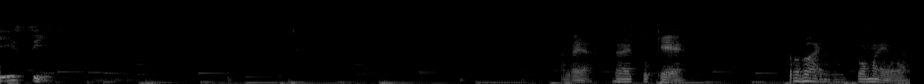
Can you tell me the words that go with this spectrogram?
easy อะไรอะได้ตุ๊กแกตัวใหม่ ตัวใหม่เหรอวะ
